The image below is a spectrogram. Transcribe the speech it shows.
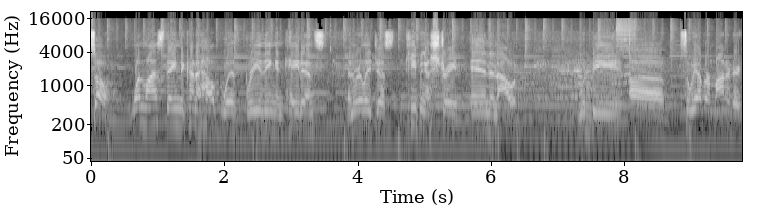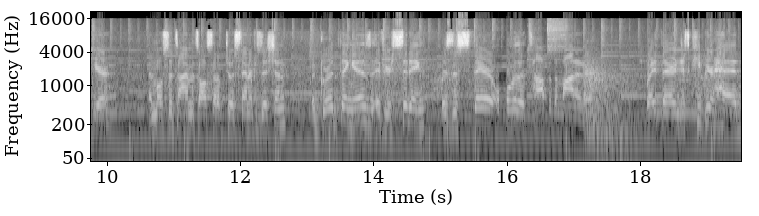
So, one last thing to kind of help with breathing and cadence and really just keeping us straight in and out would be, uh, so we have our monitor here and most of the time it's all set up to a standard position. A good thing is if you're sitting is to stare over the top of the monitor right there and just keep your head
